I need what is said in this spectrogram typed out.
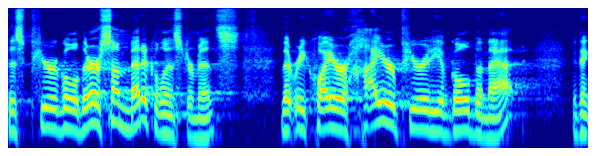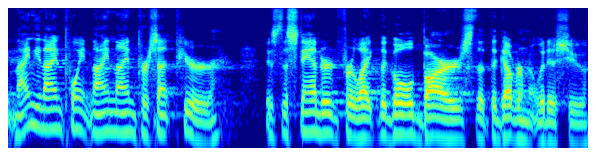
this pure gold. There are some medical instruments that require higher purity of gold than that. You think 99.99% pure is the standard for like the gold bars that the government would issue.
